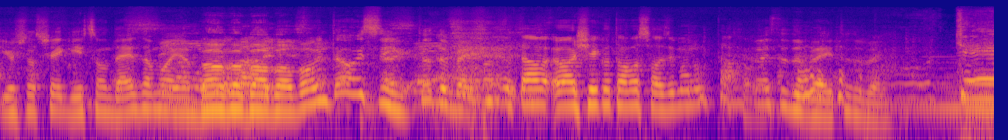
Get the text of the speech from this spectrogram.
e eu cheguei, são 10 da manhã. Bom, bom, bom, bom, bom. Então, assim, tudo bem. Eu, tava, eu achei que eu tava sozinho, mas não tava. Mas tudo bem, tudo bem. Porque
